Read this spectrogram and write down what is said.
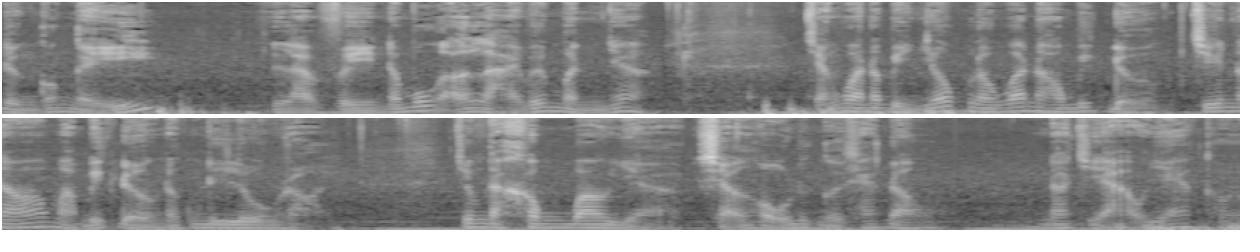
đừng có nghĩ là vì nó muốn ở lại với mình nhá chẳng qua nó bị nhốt lâu quá nó không biết đường. Chứ nó mà biết đường nó cũng đi luôn rồi chúng ta không bao giờ sở hữu được người khác đâu. Nó chỉ ảo giác thôi.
